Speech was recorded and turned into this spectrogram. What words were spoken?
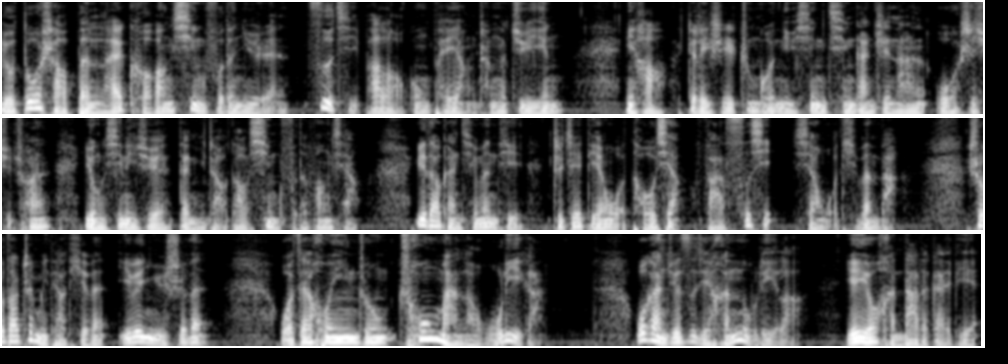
有多少本来渴望幸福的女人，自己把老公培养成了巨婴？你好，这里是中国女性情感指南，我是许川，用心理学带你找到幸福的方向。遇到感情问题，直接点我头像发私信向我提问吧。收到这么一条提问，一位女士问：我在婚姻中充满了无力感，我感觉自己很努力了，也有很大的改变，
